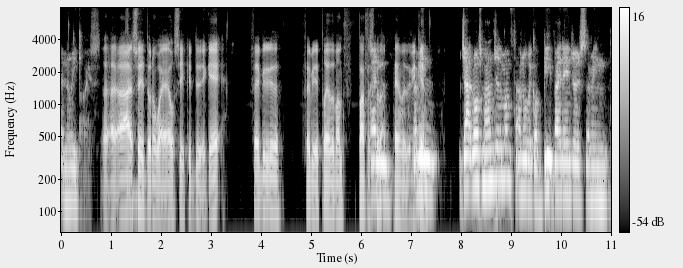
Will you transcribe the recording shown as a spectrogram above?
in the league. Nice. I, I I actually don't know what else he could do to get February the February Player of the Month. Apart from scoring that penalty at the I mean, Jack Ross Manager of the Month. I know we got beat by Rangers. I mean,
